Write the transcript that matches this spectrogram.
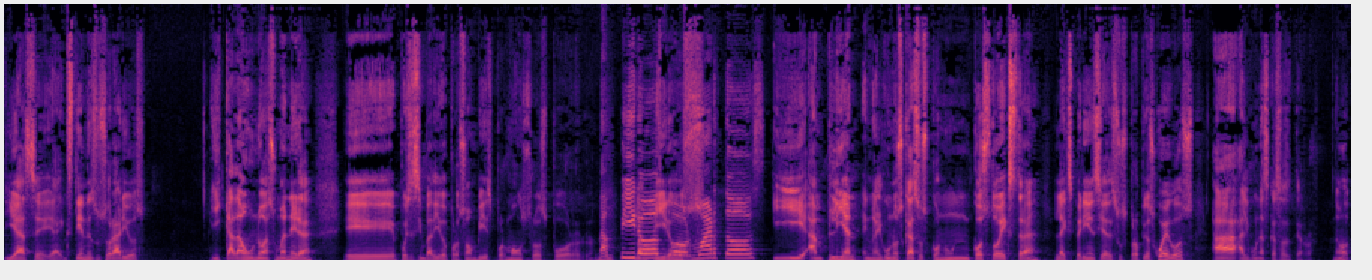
y hace, extienden sus horarios y cada uno a su manera, eh, pues es invadido por zombies, por monstruos, por Vampiros, vampiros. por muertos. y amplían en algunos casos con un costo extra la experiencia de sus propios juegos a algunas casas de terror, ¿no?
